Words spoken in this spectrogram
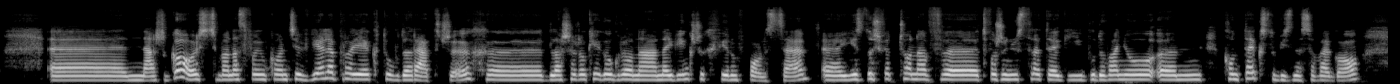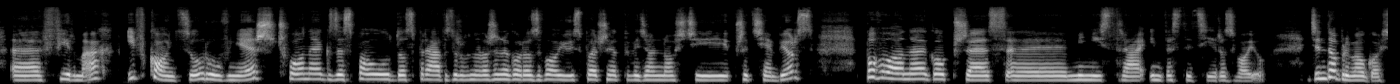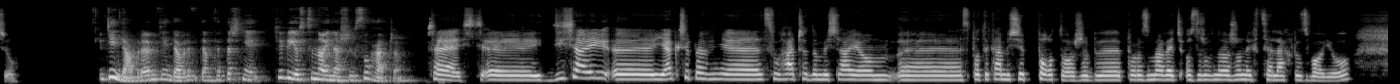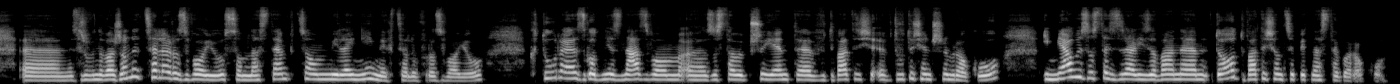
E, nasz gość ma na swoim koncie wiele projektów doradczych e, dla szerokiego grona największych firm w Polsce. E, jest doświadczona w tworzeniu strategii, budowaniu kontekstu biznesowego w firmach i w końcu również członek zespołu do spraw zrównoważonego rozwoju i społecznej odpowiedzialności przedsiębiorstw, powołanego przez ministra inwestycji i rozwoju. Dzień dobry, Małgosiu. Dzień dobry, dzień dobry, witam serdecznie Ciebie, Justyno i naszych słuchaczy. Cześć. E, dzisiaj, e, jak się pewnie słuchacze domyślają, e, spotykamy się po to, żeby porozmawiać o zrównoważonych celach rozwoju. Zrównoważone cele rozwoju są następcą milenijnych celów rozwoju, które zgodnie z nazwą zostały przyjęte w 2000 roku i miały zostać zrealizowane do 2015 roku.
